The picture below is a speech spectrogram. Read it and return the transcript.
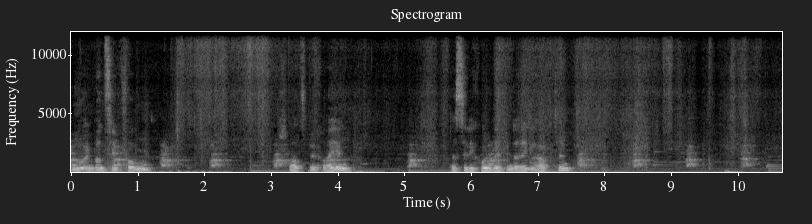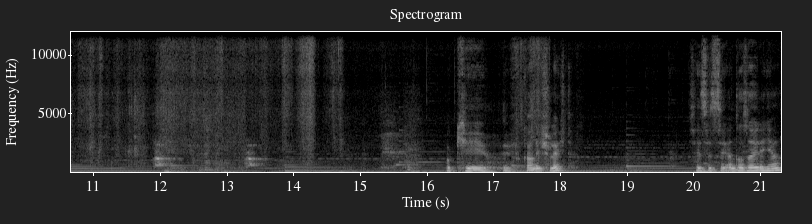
Nur im Prinzip vom Schwarz befreien. Das Silikon bleibt in der Regel haften. Okay, gar nicht schlecht. Das ist jetzt die andere Seite hier.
